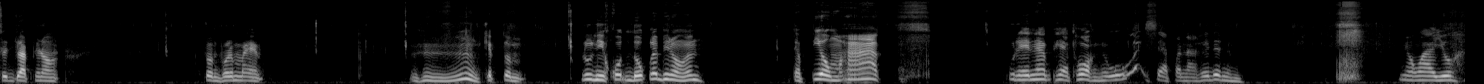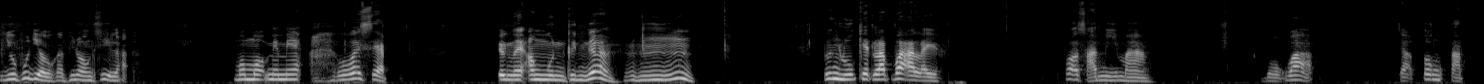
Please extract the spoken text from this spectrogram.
สุดยอดพี่น้องต้นผลไม้เก็บต้นลูกนี้โคตรดกเลยพี่น้องแต่เปรี้ยวมาก ผู้ใดนะแพ้ท้องนี่โอ้แสบขนาดเลยเด้อหนึ่ง ยังว่าอยู่อยู่ผู้เดียวกับพี่น้องสิละเหมาะๆแม่ๆโอ้ยแสบจังเลยเอางุนขึ้นเนอะอื้อหือเพิ่งรู้เคล็ดลับว่าอะไร พ่อสามีมา บอกว่าจะต้องตัด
